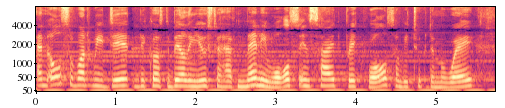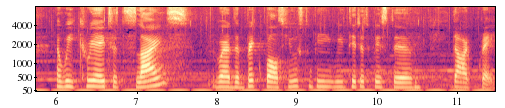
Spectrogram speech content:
And also what we did, because the building used to have many walls inside, brick walls, and we took them away and we created lines where the brick walls used to be, we did it with the dark gray.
